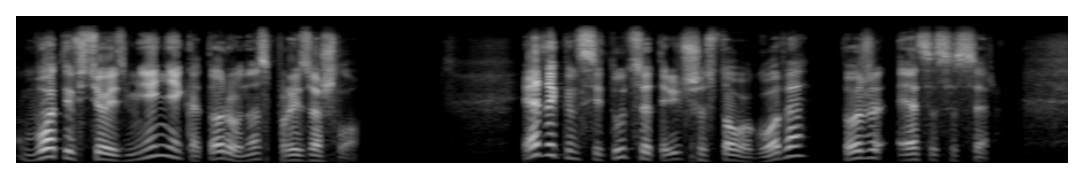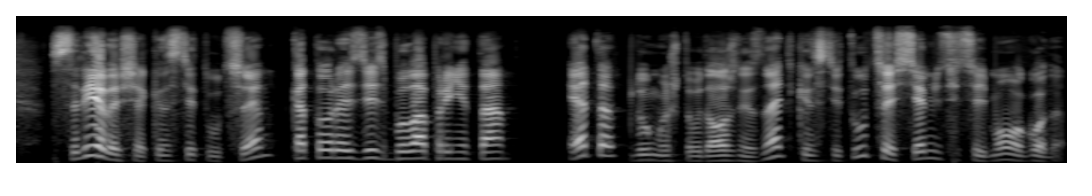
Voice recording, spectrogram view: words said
Вот и все изменение, которое у нас произошло. Это Конституция 1936 года, тоже СССР. Следующая Конституция, которая здесь была принята, это, думаю, что вы должны знать, Конституция 77 года.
